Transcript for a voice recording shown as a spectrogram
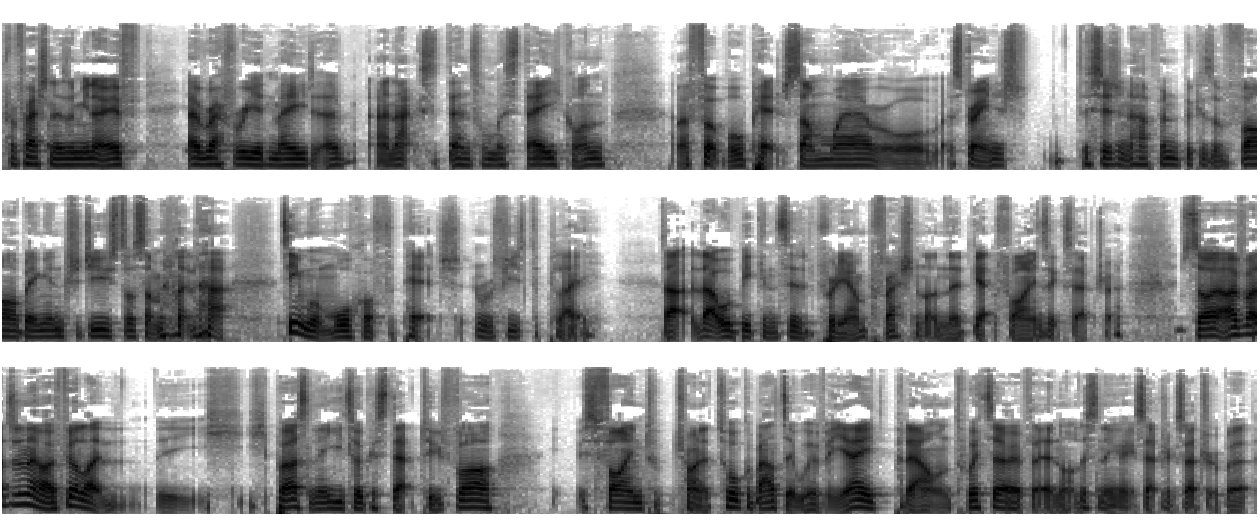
professionalism. You know, if a referee had made a, an accidental mistake on a football pitch somewhere or a strange decision happened because of VAR being introduced or something like that, the team wouldn't walk off the pitch and refuse to play. That that would be considered pretty unprofessional, and they'd get fines, etc. So I've, I don't know. I feel like he, personally he took a step too far. It's fine to, trying to talk about it with EA, put it out on Twitter if they're not listening, etc., etc. But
